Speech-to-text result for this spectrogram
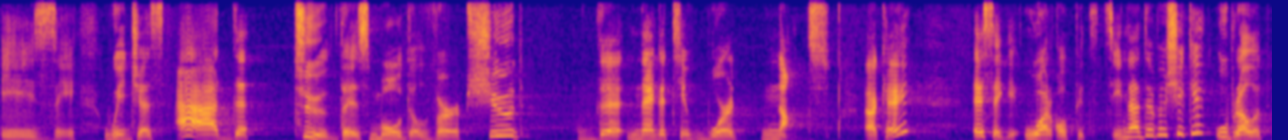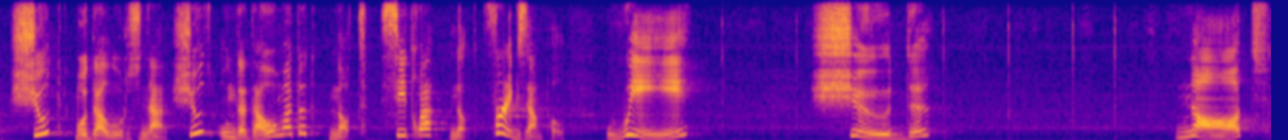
easy. We just add to this modal verb should the negative word not. Okay? ესე იგი, უარყოფით წინადებაში კი უბრალოდ should მოდალურ ზნა should უნდა დაუმატოთ not. სიტყვა not. For example, we should not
